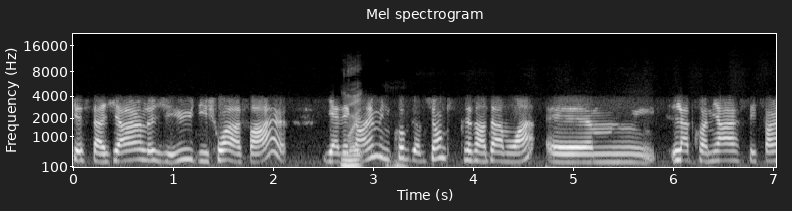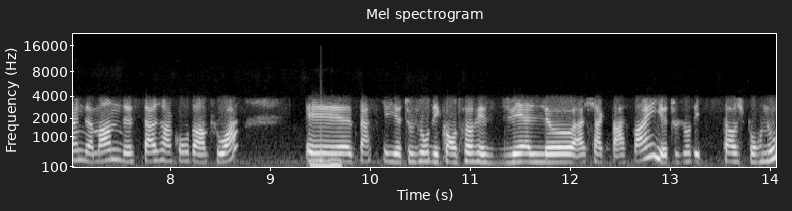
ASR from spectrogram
que stagiaire, là, j'ai eu des choix à faire. Il y avait Ouais. quand même une couple d'options qui se présentaient à moi. Euh, la première, c'est de faire une demande de stage en cours d'emploi. euh, Parce qu'il y a toujours des contrats résiduels là, à chaque bassin. Il y a toujours des petits stages pour nous.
